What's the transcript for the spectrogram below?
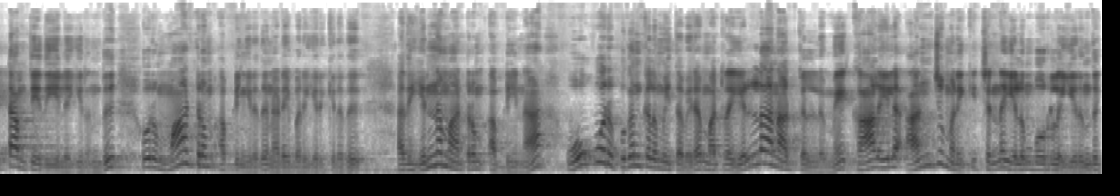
எட்டாம் தேதியில் இருந்து ஒரு மாற்றம் அப்படிங்கிறது நடைபெற இருக்கிறது. அது என்ன மாற்றம் அப்படின்னா ஒவ்வொரு புதன்கிழமை தவிர மற்ற எல்லா நாட்களிலுமே காலையில் அஞ்சு மணிக்கு சென்னை எழும்பூரில் இருந்து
